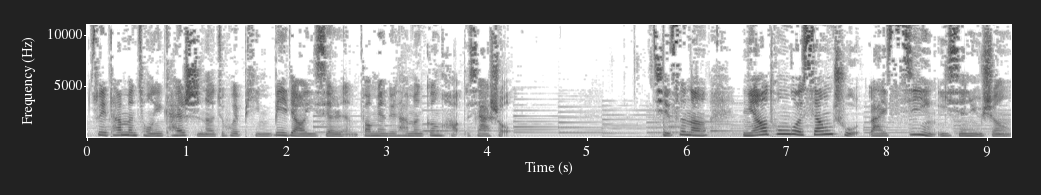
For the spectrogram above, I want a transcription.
所以他们从一开始呢就会屏蔽掉一些人，方便对他们更好的下手。其次呢，你要通过相处来吸引一些女生，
